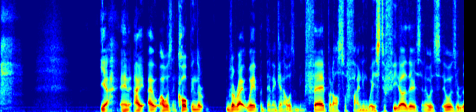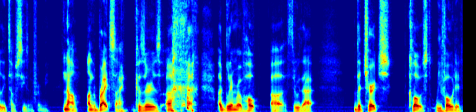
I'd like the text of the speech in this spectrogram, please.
yeah and I, I i wasn't coping the the right way but then again i wasn't being fed but also finding ways to feed others and it was it was a really tough season for me. Now on the bright side because there is a, a glimmer of hope uh, through that the church closed. We voted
